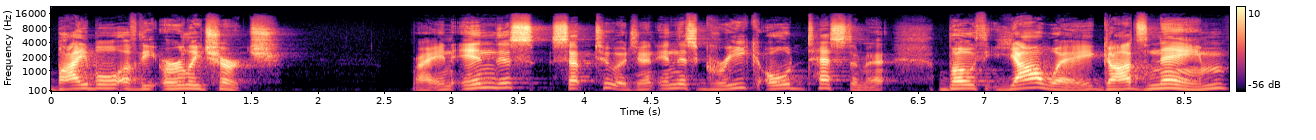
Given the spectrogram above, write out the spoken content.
Bible of the early church. Right? And in this Septuagint, in this Greek Old Testament, both Yahweh, God's name,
